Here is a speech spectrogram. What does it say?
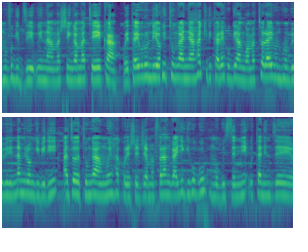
umuvugizi w'inama nshingamateka leta y'uburundi yo kwitunganya hakiri kare kugira ngo amatora y'ibihumbi bibiri na mirongo ibiri azatunganywe hakoresheje amafaranga y'igihugu umugwiseni utarinze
